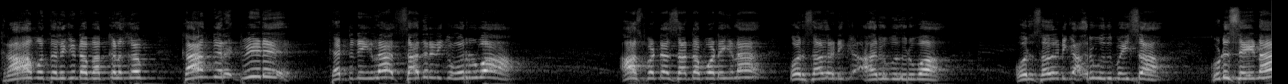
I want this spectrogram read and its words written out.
கிராமத்தில் இருக்கின்ற மக்களுக்கும் காங்கிரீட் வீடு கட்டுனீங்களா? சதுரடிக்கு ஒரு ரூபா. ஹாஸ்பிட்டல் சட்டை போட்டீங்கன்னா ஒரு சதுரடிக்கு அறுபது ரூபா. ஒரு சதுரடிக்கு அறுபது பைசா. குடிசைனா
